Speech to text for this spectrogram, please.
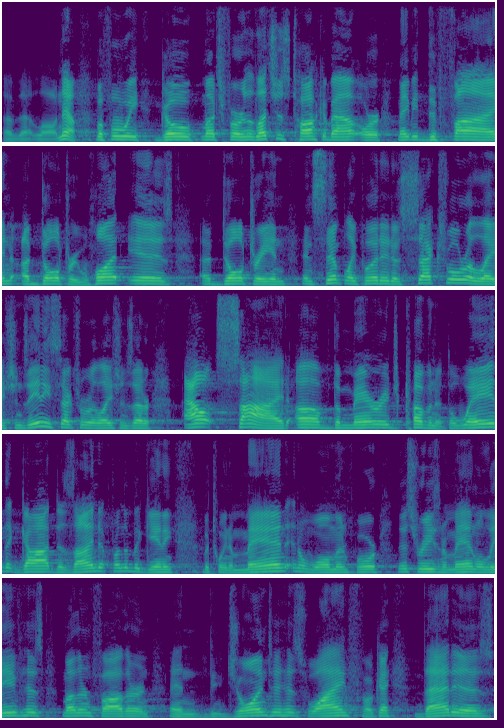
of that law. Now, before we go much further, let's just talk about or maybe define adultery. What is adultery? And, and simply put, it is sexual relations, any sexual relations that are outside of the marriage covenant, the way that God designed it from the beginning between a man and a woman. For this reason, a man will leave his mother and father and, and be joined to his wife. Okay? That is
